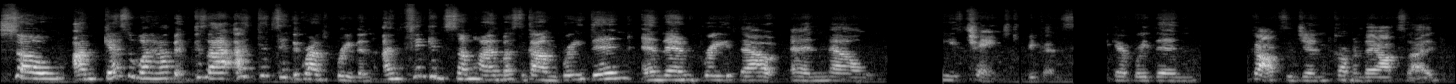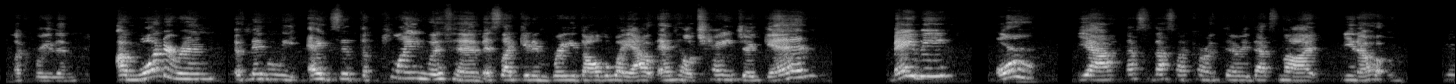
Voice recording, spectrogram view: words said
So I'm guessing what happened because I, I did say the ground's breathing. I'm thinking somehow I must have gotten breathed in and then breathed out, and now he's changed because you get breathed in oxygen, carbon dioxide, like breathing. I'm wondering if maybe we exit the plane with him. It's like getting breathed all the way out, and he'll change again. Maybe, or yeah, that's that's my current theory. That's not you know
